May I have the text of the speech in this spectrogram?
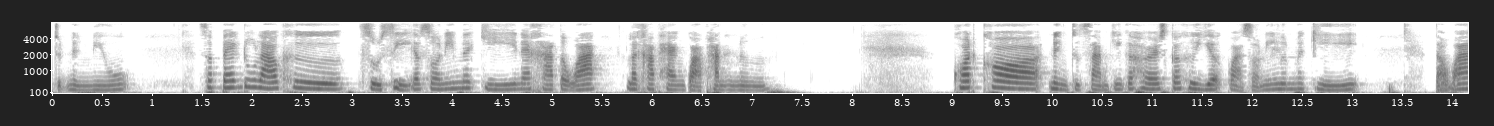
10.1 นิ้ว สเปคดูแล้วคือสูสีกับโซนี่เมื่อกี้นะคะ แต่ว่าราคาแพงกว่าพันหนึ่ง Quad Core 1.3 GHz ก็คือเยอะกว่า Sony รุ่นเมื่อกี้ แต่ว่า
